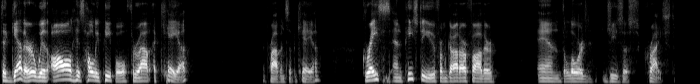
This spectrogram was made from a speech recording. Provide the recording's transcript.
together with all his holy people throughout Achaia, the province of Achaia. Grace and peace to you from God our Father and the Lord Jesus Christ.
